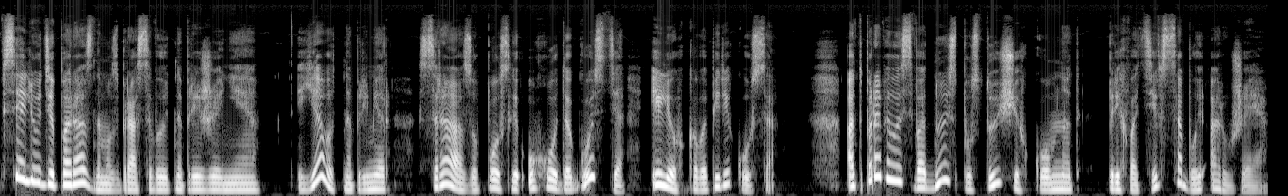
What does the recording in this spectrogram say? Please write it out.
Все люди по-разному сбрасывают напряжение. Я вот, например, сразу после ухода гостя и легкого перекуса отправилась в одну из пустующих комнат, прихватив с собой оружие.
